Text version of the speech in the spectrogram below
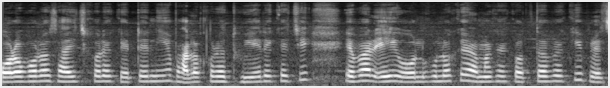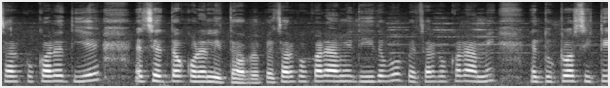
বড় বড় সাইজ করে কেটে নিয়ে ভালো করে ধুয়ে রেখেছি। এবার এই ওলগুলোকে আমাকে করতে হবে কি, প্রেসার কুকারে দিয়ে সেদ্ধ করে নিতে হবে। প্রেসার কুকারে আমি দিয়ে দেবো, প্রেসার কুকারে আমি দুটো সিটি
